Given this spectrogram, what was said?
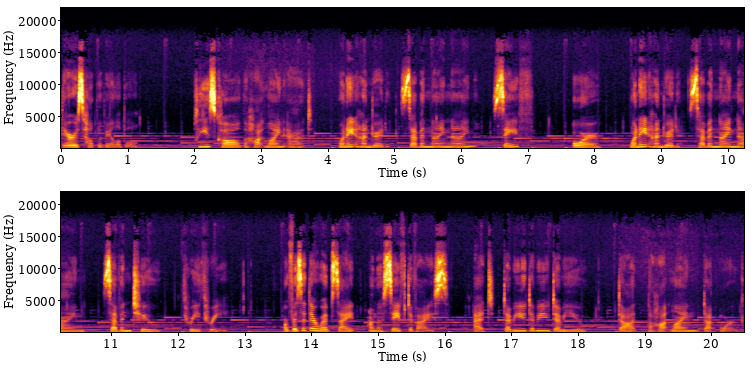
there is help available. Please call the hotline at 1 800 799 SAFE or 1 800 799 7233 or visit their website on a safe device at www.thehotline.org.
